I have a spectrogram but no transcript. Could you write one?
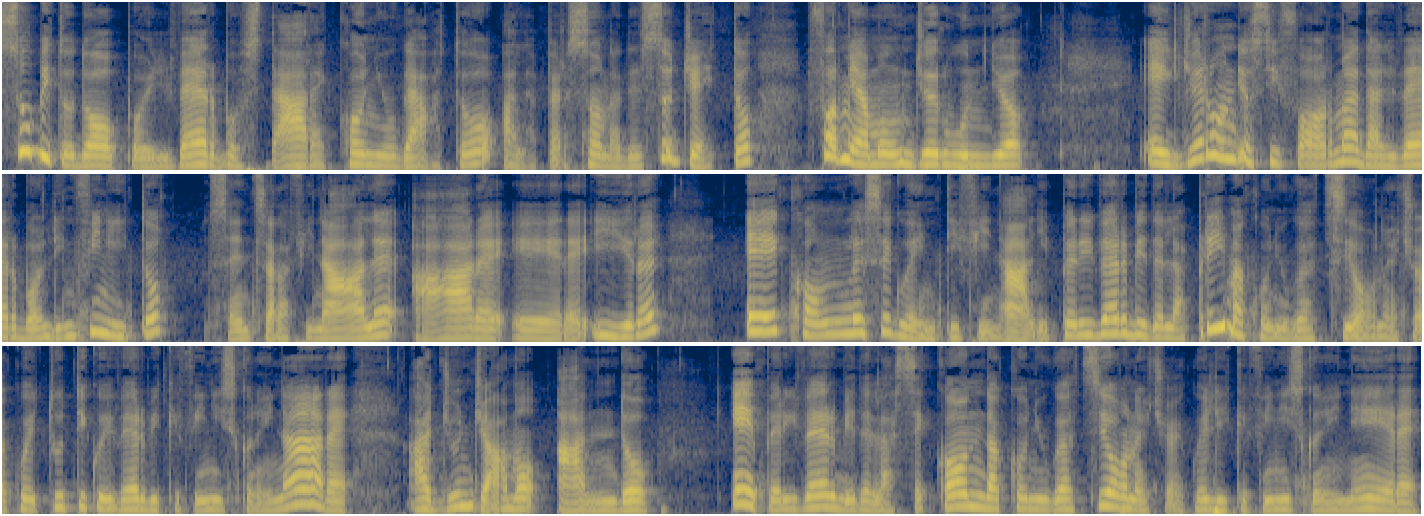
Subito dopo il verbo stare coniugato alla persona del soggetto formiamo un gerundio e il gerundio si forma dal verbo all'infinito senza la finale, are, ere, ire, e con le seguenti finali. Per i verbi della prima coniugazione, cioè que- tutti quei verbi che finiscono in are, aggiungiamo ando. E per i verbi della seconda coniugazione, cioè quelli che finiscono in ere,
